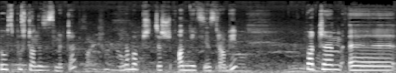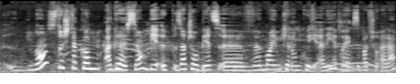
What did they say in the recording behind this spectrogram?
był spuszczony ze smyczy, no bo przecież on nic nie zrobi. Po czym e, no, z dość taką agresją bie, zaczął biec e, w moim kierunku i Eli, bo jak zobaczył Ela,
